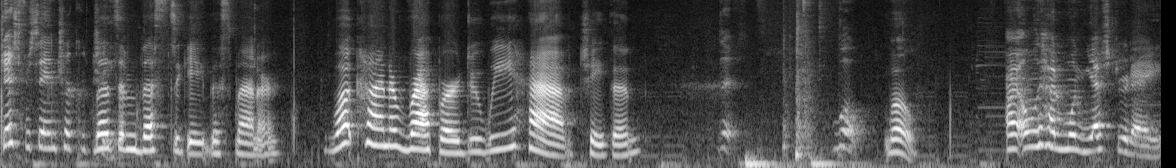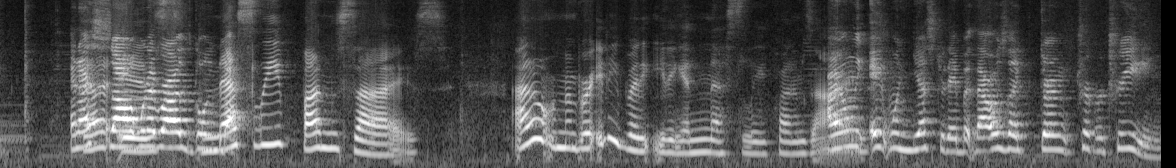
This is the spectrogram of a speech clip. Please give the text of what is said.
Just for saying trick or treat. Let's investigate this matter. What kind of wrapper do we have, Chayton? This. Whoa. Whoa. I only had one yesterday. And I saw it is whenever I was going back. Nestle Fun Size. I don't remember anybody eating a Nestle Fun Size. I only ate one yesterday, but that was like during trick or treating.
